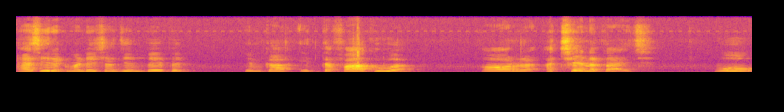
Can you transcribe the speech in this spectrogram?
ایسی ریکمنڈیشن جن پہ پھر ان کا اتفاق ہوا اور اچھے نتائج وہ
